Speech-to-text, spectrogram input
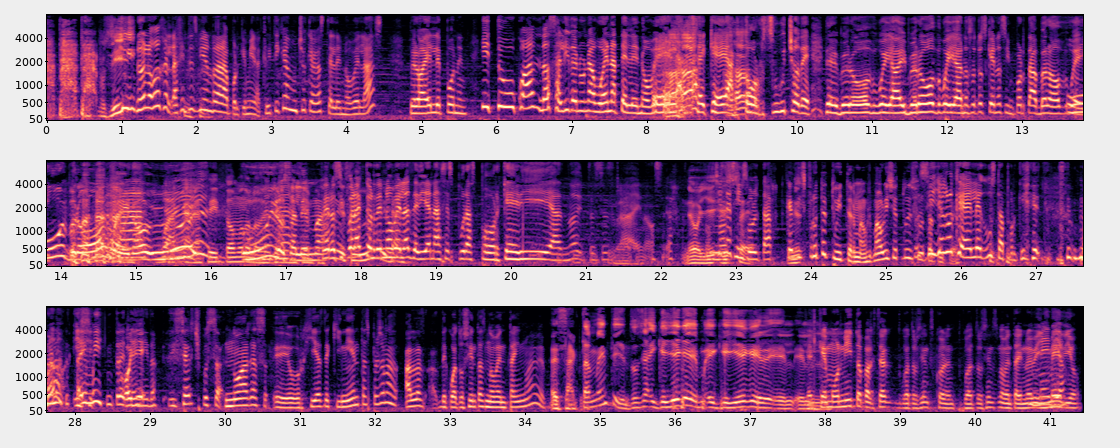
pa. Pues sí. No, luego la gente es bien rara porque, mira, critican mucho que hagas telenovelas, pero a él le ponen, ¿y tú cuándo has salido en una buena telenovela? Ajá, no sé qué, ajá. actor sucho de, de Broadway, ay, Broadway, a nosotros qué nos importa Broadway. Uy, Broadway. ¿no? Uy. Guau, sí, todo mundo lo Uy, dice los alemanes. Pero si fuera actor de novelas, de dirían, haces puras porquerías, ¿no? Entonces, ay, no sé. Oye, es- es insultar. Que disfrute Twitter, Mauricio. Mauricio, tú Pues disfruta sí, yo creo que a él le gusta porque bueno, y si- muy entretenido. Oye, y Serge, pues no hagas eh, orgías de 500 personas, hazlas de 499. pues. Exactamente, y entonces ya, y que llegue, y que llegue el, el, El que monito para que sea 440, 499 y Medio.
